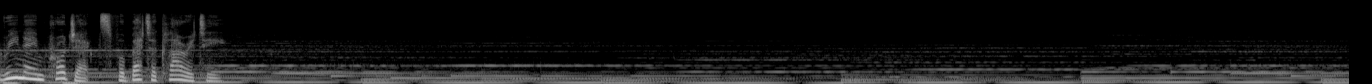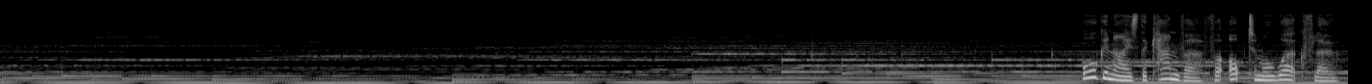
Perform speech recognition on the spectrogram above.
Rename projects for better clarity. Organize the Canva for optimal workflow.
